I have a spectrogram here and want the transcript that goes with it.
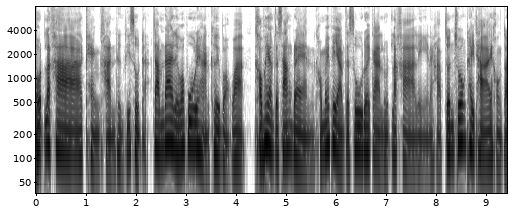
ลดราคาแข่งขันถึงที่สุดอะจำได้เลยว่าผู้บริหารเคยบอกว่า เขาพยายามจะสร้างแบรนด์ เขาไม่พยายามจะสู้ด้วยการลดราคาอะไรอย่างเงี้ยนะครับ จนช่วงท้ายๆของไตร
